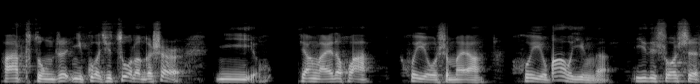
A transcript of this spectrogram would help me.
啊。总之，你过去做了个事儿，你将来的话会有什么呀？会有报应的。意思说是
